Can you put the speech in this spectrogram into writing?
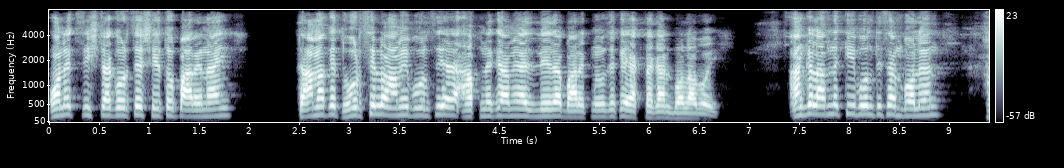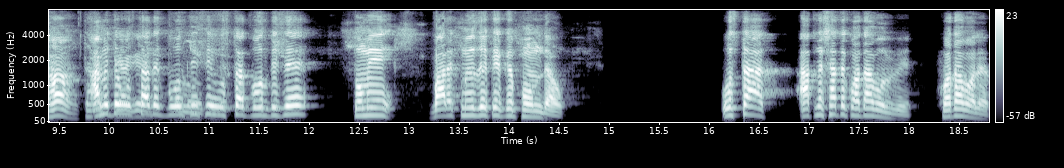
অনেক চেষ্টা করছে সে তো পারে নাই। তা আমাকে ধরছিল আমি বলছি আপনাকে আমি আজ লিয়ে যা বারেক মিউজিকে একটা গান বলাবই। আঙ্কেল আপনি কি বলতেছেন বলেন? হ্যাঁ আমি তো উস্তাদে বলতেছি উস্তাদ বলতেছে তুমি বারেক মিউজিকে ফোন দাও। উস্তাদ আপনার সাথে কথা বলবে কথা বলেন।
